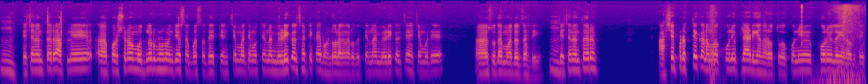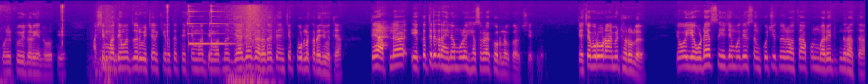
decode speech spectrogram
त्याच्यानंतर आपले परशुराम मुदनूर म्हणून जे सभासद आहेत त्यांच्या माध्यमातून त्यांना मेडिकलसाठी काय भांडवल लागणार होतं? त्यांना मेडिकलच्या ह्याच्यामध्ये सुद्धा मदत झाली. त्याच्यानंतर असे प्रत्येकाला मग कोणी फ्लॅट घेणार होतो कोणी फोर व्हीलर घेणार होते कोणी टू व्हीलर घेणार होते. अशा माध्यमात जर विचार केला तर त्याच्या माध्यमातून ज्या ज्या घरात त्यांच्या पूर्ण करायच्या होत्या ते आपल्या एकत्रित राहिल्यामुळे ह्या सगळ्या करून करू शकलो त्याच्याबरोबर आम्ही ठरवलं किंवा एवढ्याच ह्याच्यामध्ये संकुचित न राहता आपण मर्यादित न राहता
